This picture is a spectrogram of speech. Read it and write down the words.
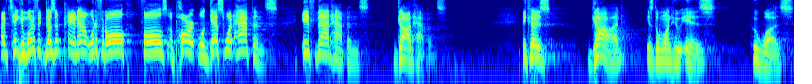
I've taken, what if it doesn't pan out? What if it all falls apart? Well, guess what happens? If that happens, God happens. Because God is the one who is, who was,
